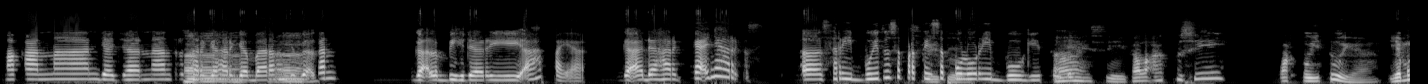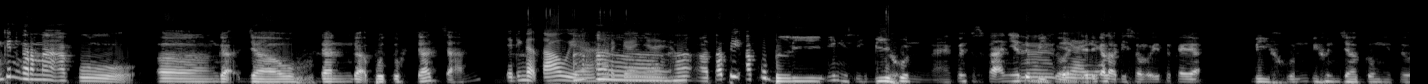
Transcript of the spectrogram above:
makanan, jajanan, terus Ah, harga-harga barang ah. juga kan nggak lebih dari apa ya? Nggak ada harga kayaknya eh, seribu itu seperti sepuluh ribu gitu Ah sih, kalau aku sih waktu itu ya, ya mungkin karena aku eh, nggak jauh dan nggak butuh jajan. Jadi nggak tahu ya Ah, harganya. ya. ah, tapi aku beli ini sih bihun. Nah, aku kesukaannya itu Hmm, bihun. iya, Jadi iya. kalau di Solo itu kayak bihun, bihun jagung itu.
